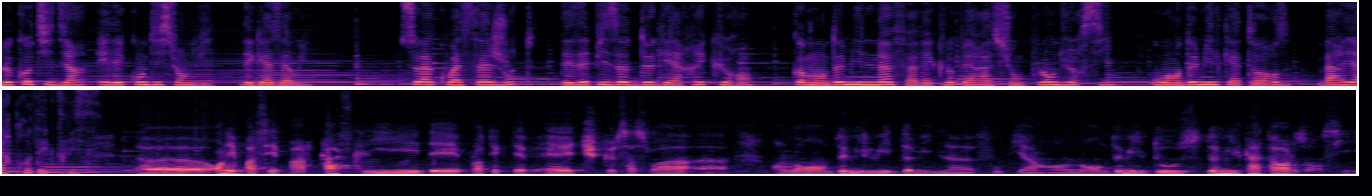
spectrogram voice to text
le quotidien et les conditions de vie des Gazaouis. Ce à quoi s'ajoutent des épisodes de guerre récurrents, comme en 2009 avec l'opération Plomb durci ou en 2014, Barrière protectrice. Euh, on est passé par Castle, des Protective Edge, que ce soit euh, en l'an 2008-2009 ou bien en l'an 2012-2014 aussi.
